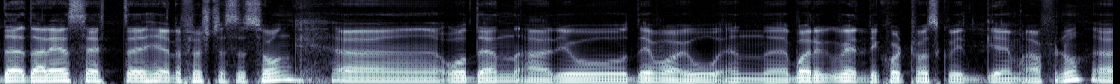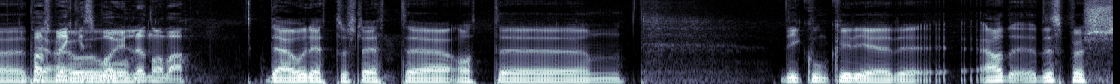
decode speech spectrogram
Der, der har jeg sett eh, hele første sesong, uh, og den er jo Det var jo en Bare veldig kort hva Squid Game er for noe. Uh, Pass det på er ikke spoile nå, da. Det er jo rett og slett at eh, de konkurrerer Ja, det, det spørs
